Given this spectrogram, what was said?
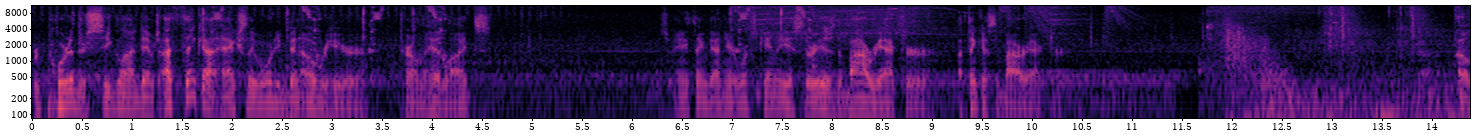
Reported their sea glide damage. I think I actually have already been over here. Turn on the headlights. Is there anything down here worth scanning? Yes, there is. The bioreactor. I think that's the bioreactor. Oh,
